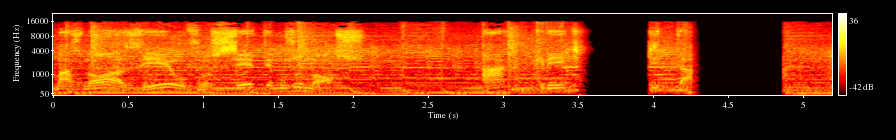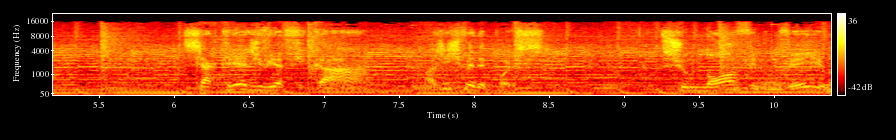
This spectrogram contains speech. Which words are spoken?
mas nós, eu, você, temos o nosso. Acreditar. Se a cria devia ficar, a gente vê depois. Se o 9 não veio,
